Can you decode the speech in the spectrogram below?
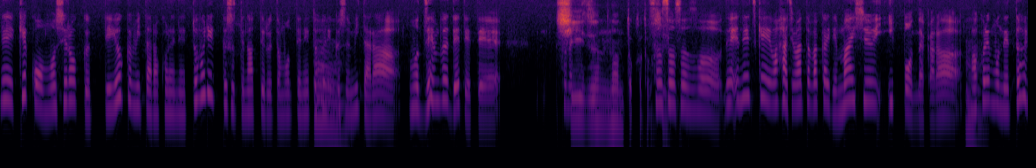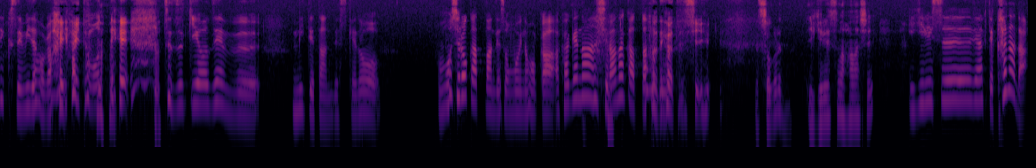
で結構面白くってよく見たらこれネットフリックスってなってると思ってネットフリックス見たら、もう全部出ててシーズンなんとかとかそうそうそうそうで NHK は始まったばっかりで毎週1本だから、うん。あこれもうネットフリックスで見た方が早いと思って 続きを全部見てたんですけど面白かったんです思いのほか。赤毛のアン知らなかったので私。そこでイギリスの話？イギリスじゃなくてカナダ。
